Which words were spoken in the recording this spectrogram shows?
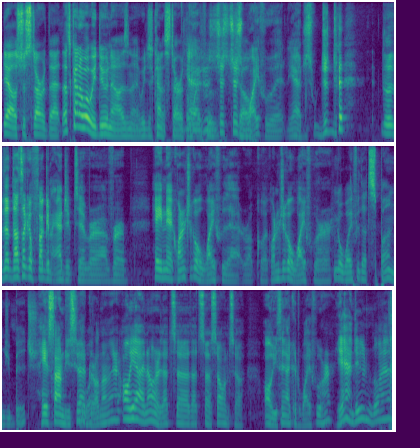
yeah, let's just start with that. That's kind of what we do now, isn't it? We just kind of start with the Yeah, waifu. just just, just waifu it. Yeah, just just that's like a fucking adjective or a verb. Hey Nick, why don't you go waifu that real quick? Why don't you go waifu her? Go waifu that sponge, you bitch. Hey Sam, do you see that What? girl down there? Oh yeah, I know her. That's uh that's uh so and so. Oh, you think I could waifu her? Yeah, dude, go ahead.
